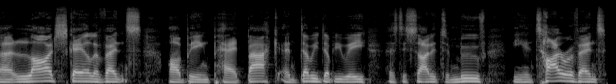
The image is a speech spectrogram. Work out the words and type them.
uh, large scale events are being pared back, and WWE has decided to move the entire event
